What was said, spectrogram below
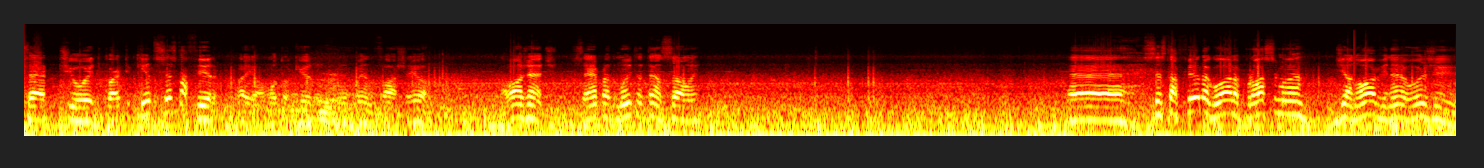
7, 8, quarta e quinta, sexta-feira. Aí, ó, o motoqueiro comendo faixa aí, ó. Tá bom, gente? Sempre muita atenção, hein? É, sexta-feira agora, próxima, dia 9, né? Hoje.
